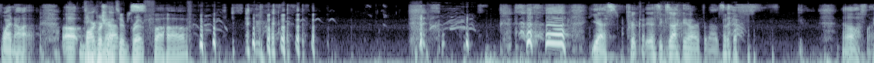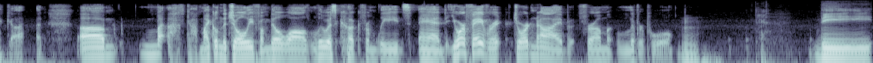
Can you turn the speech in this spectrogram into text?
why not? Uh, Do you Mark pronounce Travis, it Brett Favre? yes, pr- that's exactly how I pronounce it. oh my God. Um, my, God, Michael Najoli from Millwall, Lewis Cook from Leeds, and your favorite Jordan Ibe from Liverpool. the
